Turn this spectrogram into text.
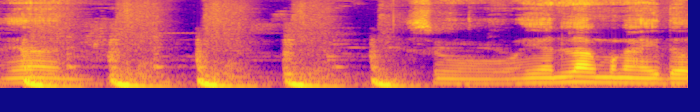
Ayan. So, ayan lang mga idol.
